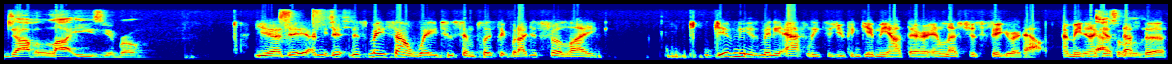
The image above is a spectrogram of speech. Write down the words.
job a lot easier, bro. Yeah, I mean, this may sound way too simplistic, but I just feel like give me as many athletes as you can give me out there, and let's just figure it out. I mean, I Absolutely. guess that's the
